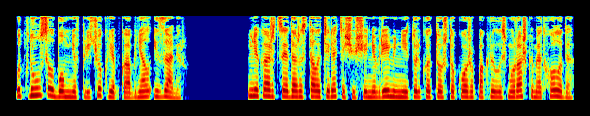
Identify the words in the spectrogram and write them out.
уткнулся лбом мне в плечо, крепко обнял и замер. Мне кажется, я даже стала терять ощущение времени, и только то, что кожа покрылась мурашками от холода,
